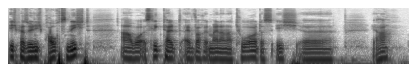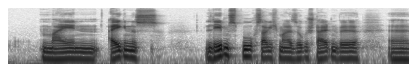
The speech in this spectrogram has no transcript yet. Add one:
ich persönlich brauche es nicht, aber es liegt halt einfach in meiner Natur, dass ich äh, ja mein eigenes Lebensbuch, sage ich mal, so gestalten will, äh,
